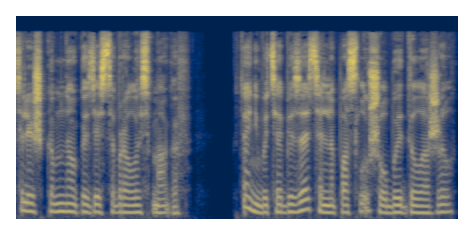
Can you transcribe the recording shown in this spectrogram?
Слишком много здесь собралось магов. Кто-нибудь обязательно послушал бы и доложил.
